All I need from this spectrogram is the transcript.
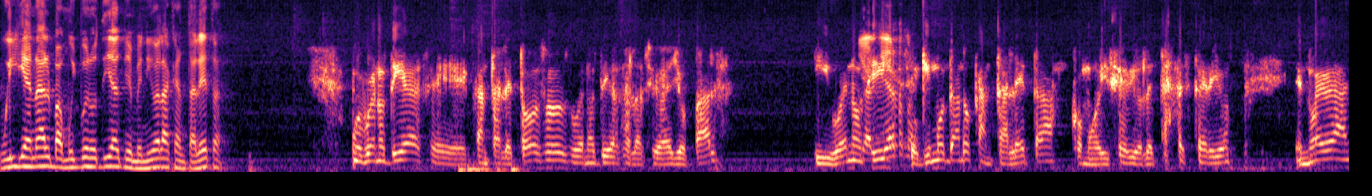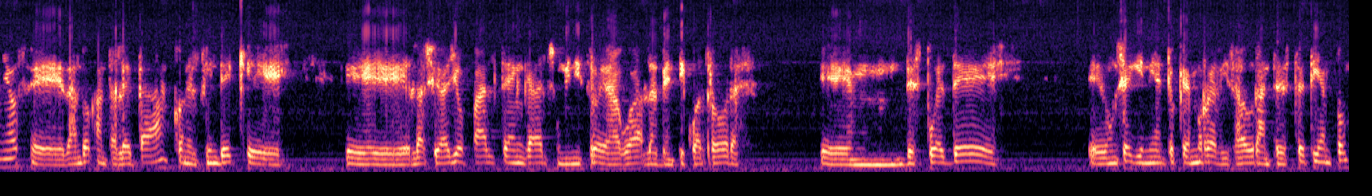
William Alba. Muy buenos días, bienvenido a la Cantaleta. Muy buenos días, eh, cantaletosos, buenos días a la ciudad de Yopal. Y bueno, sí, seguimos dando cantaleta, como dice Violeta Estéreo, en nueve años eh, dando cantaleta con el fin de que eh, la ciudad de Yopal tenga el suministro de agua las 24 horas. Em, después de eh, un seguimiento que hemos realizado durante este tiempo,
